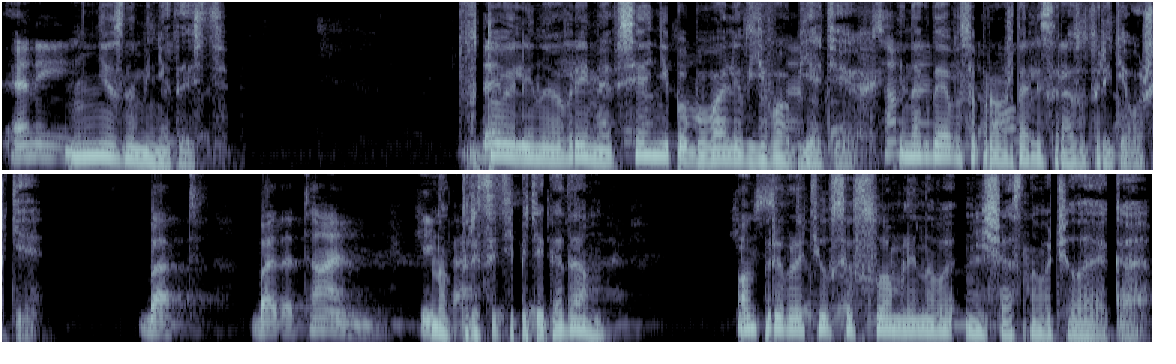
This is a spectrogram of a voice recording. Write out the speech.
незнаменитость. В то или иное время все они побывали в его объятиях. Иногда его сопровождали сразу три девушки. Но к 35 годам он превратился в сломленного несчастного человека.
